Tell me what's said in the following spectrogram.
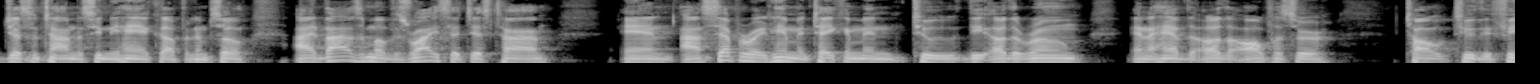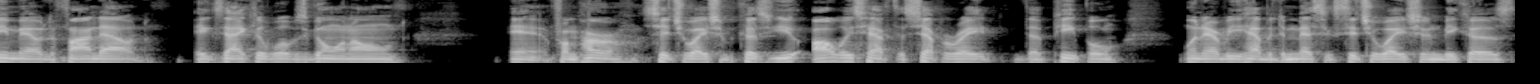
just in time to see me handcuffing him. So I advise him of his rights at this time and I separate him and take him into the other room. And I have the other officer talk to the female to find out exactly what was going on eh, from her situation because you always have to separate the people whenever you have a domestic situation because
